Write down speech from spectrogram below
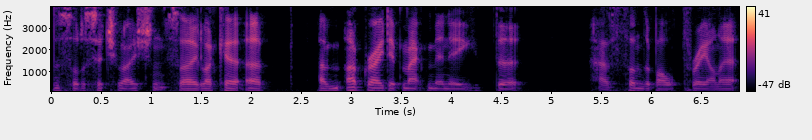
the sort of situation. So, like a, a an upgraded Mac Mini that has Thunderbolt three on it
